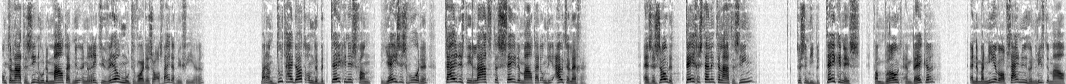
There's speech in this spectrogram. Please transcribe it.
om te laten zien hoe de maaltijd nu een ritueel moet worden zoals wij dat nu vieren. Maar dan doet hij dat om de betekenis van Jezus' woorden tijdens die laatste zedemaaltijd, om die uit te leggen. En ze zo de tegenstelling te laten zien tussen die betekenis van brood en beker en de manier waarop zij nu hun liefdemaal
